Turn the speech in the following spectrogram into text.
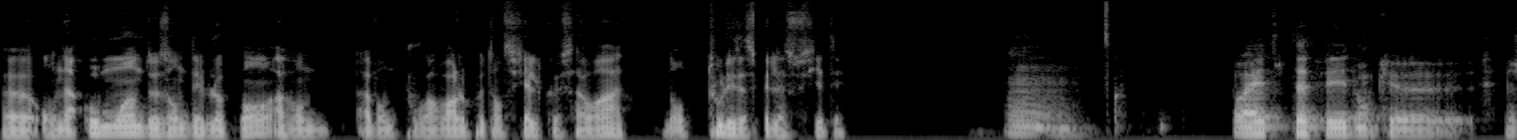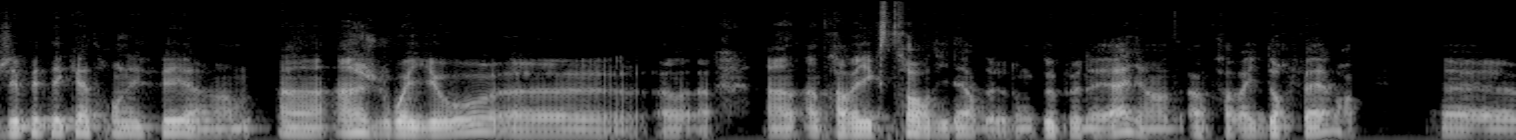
on a au moins deux ans de développement avant, avant de pouvoir voir le potentiel que ça aura dans tous les aspects de la société. Hmm. Ouais, tout à fait. Donc, euh, GPT-4, en effet, un, un, joyau, euh, un, travail extraordinaire de, donc un, un travail d'orfèvre. Euh,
